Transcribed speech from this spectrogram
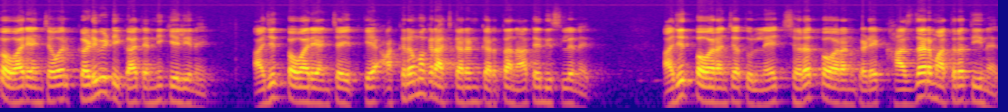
पवार यांच्यावर कडवी टीका त्यांनी केली नाही. अजित पवार यांच्या इतके आक्रमक राजकारण करताना ते दिसले नाहीत. अजित पवारांच्या तुलनेत शरद पवारांकडे खासदार मात्र तीन आहेत.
